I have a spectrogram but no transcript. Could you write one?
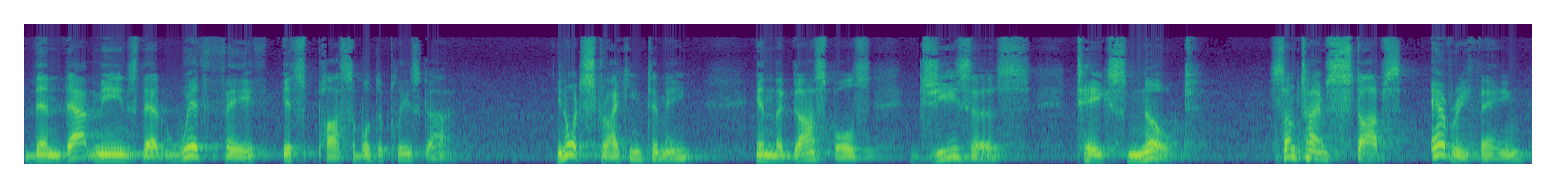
then that means that with faith it's possible to please God. You know what's striking to me? In the Gospels, Jesus takes note, sometimes stops everything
